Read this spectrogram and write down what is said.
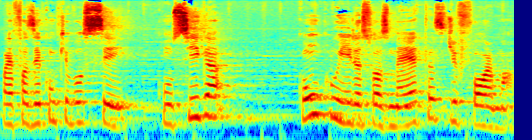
vai fazer com que você consiga concluir as suas metas de forma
